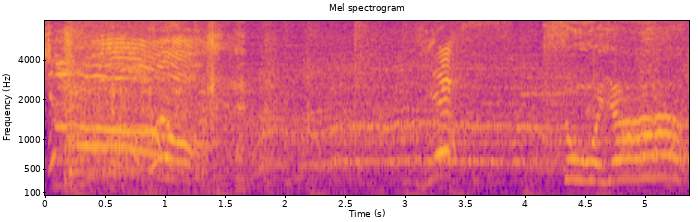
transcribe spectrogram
yes! そうや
